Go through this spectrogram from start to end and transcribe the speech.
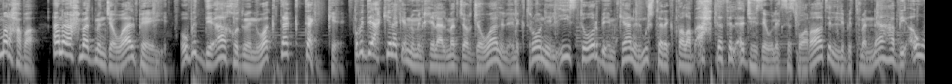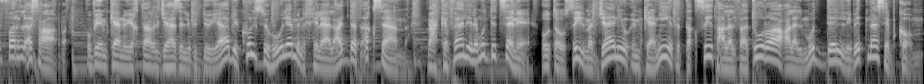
مرحبا أنا أحمد من جوال باي وبدي آخذ من وقتك تكة وبدي أحكي لك إنه من خلال متجر جوال الإلكتروني ال e-store بإمكان المشترك طلب أحدث الأجهزة والإكسسوارات اللي بتمناها بأوفر الأسعار وبإمكانه يختار الجهاز اللي بده إياه بكل سهولة من خلال عدة أقسام مع كفالة لمدة سنة وتوصيل مجاني وإمكانية التقسيط على الفاتورة على المدة اللي بتناسبكم.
